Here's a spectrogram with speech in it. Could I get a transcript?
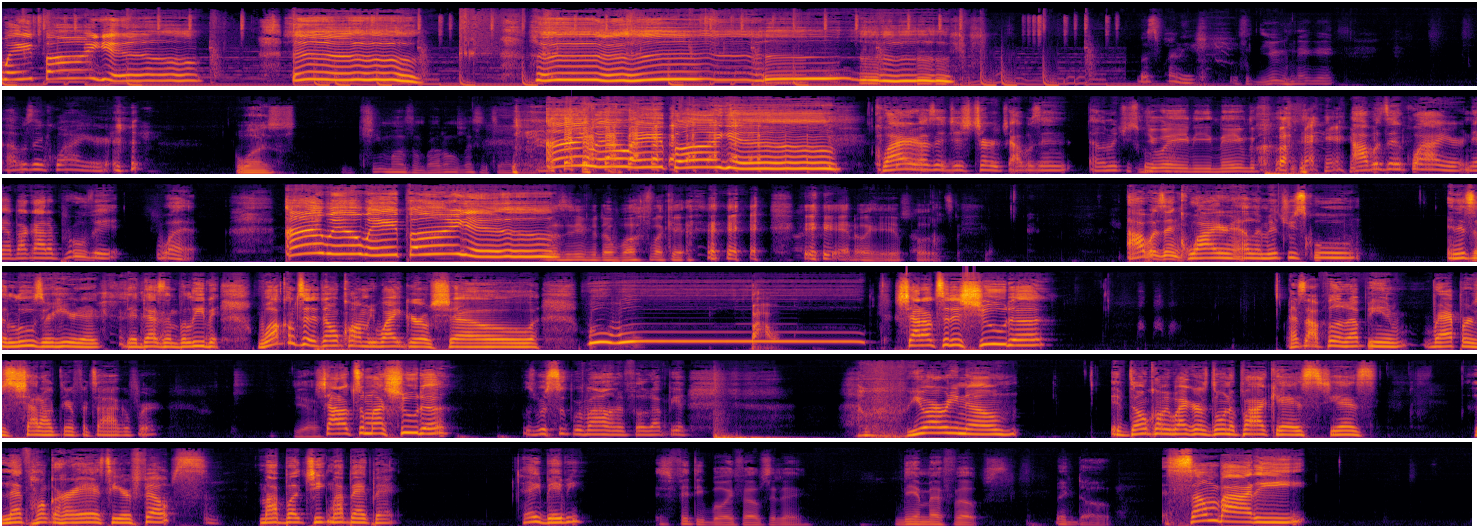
will wait for you. Ooh. Ooh. What's funny? you nigga. I was in choir. Was. She Muslim, bro. Don't listen to her. I will wait for you. Choir wasn't just church. I was in elementary school. you ain't even named the choir. I was in choir. Now, if I gotta prove it, what? I will wait for you. wasn't even no motherfucker. he had no headphones. I was in choir in elementary school, and it's a loser here that that doesn't believe it. Welcome to the Don't Call Me White Girl show. Woo woo. Shout out to the shooter. That's how Philadelphian rappers shout out their photographer. Yeah. Shout out to my shooter, because we're super violent in Philadelphia. You already know. If Don't Call Me White Girl's doing a podcast, she has left hunk of her ass here, Phelps, my butt cheek, my backpack. Hey, baby. It's 50 Boy Phelps today. BMF Phelps. Big dog. Somebody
